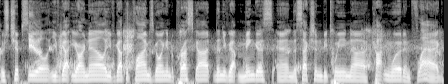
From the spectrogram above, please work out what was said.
There's chip seal. You've got Yarnell. You've got the climbs going into Prescott. Then you've got Mingus and the section between uh, Cottonwood and Flag.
